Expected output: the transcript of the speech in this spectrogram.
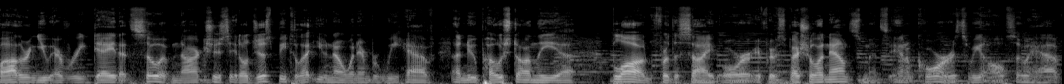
bothering you every day. That's so obnoxious. It'll just be to let you know whenever we have a new post on the uh, blog for the site or if we have special announcements. And of course, we also have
